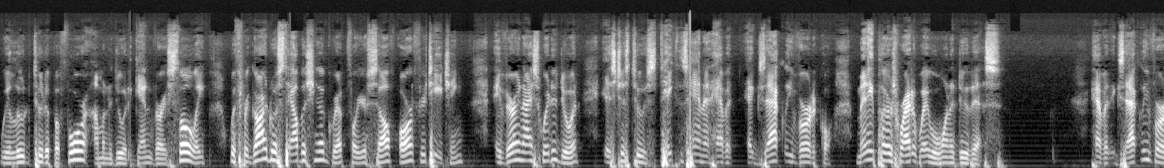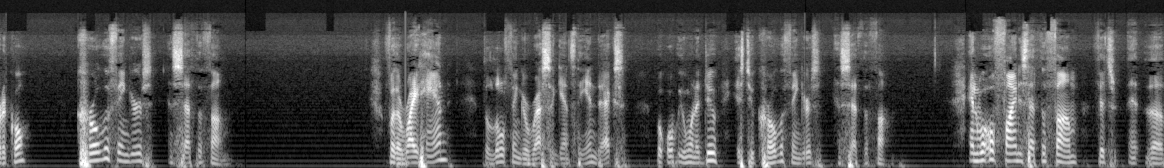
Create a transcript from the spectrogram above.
we alluded to it before, I'm going to do it again very slowly. With regard to establishing a grip for yourself or if you're teaching, a very nice way to do it is just to take this hand and have it exactly vertical. Many players right away will want to do this. Have it exactly vertical, curl the fingers, and set the thumb. For the right hand, the little finger rests against the index, but what we want to do is to curl the fingers and set the thumb. And what we'll find is that the thumb fits, eh, the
